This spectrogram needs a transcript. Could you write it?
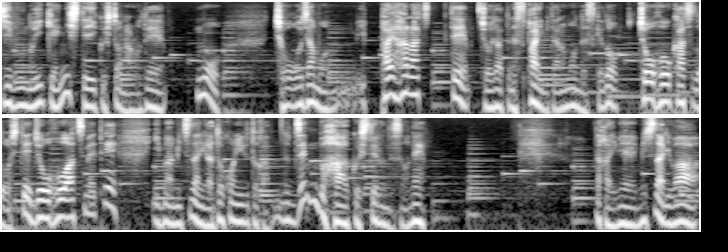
自分の意見にしていく人なので、もう長者もいっぱい放って長者ってねスパイみたいなもんですけど情報活動して情報を集めて今三成がどこにいるとか全部把握してるんですよね。だからね三成は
